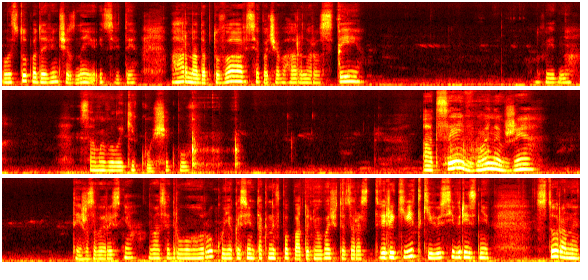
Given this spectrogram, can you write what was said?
листопада, він ще з нею і цвіте. Гарно адаптувався, почав гарно рости. Видно, саме великий кущик був. А цей в мене вже теж з вересня 22-го року. Якось він так не впопад. У нього, бачите, зараз дві квітки усі в різні сторони.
